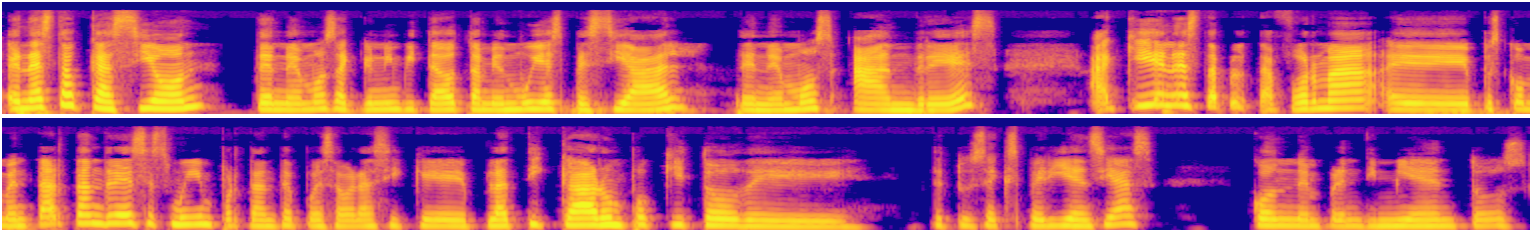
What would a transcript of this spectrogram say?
en esta ocasión tenemos aquí un invitado también muy especial. Tenemos a Andrés. Aquí en esta plataforma, eh, pues comentarte, Andrés, es muy importante, pues ahora sí que platicar un poquito de, de tus experiencias con emprendimientos,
